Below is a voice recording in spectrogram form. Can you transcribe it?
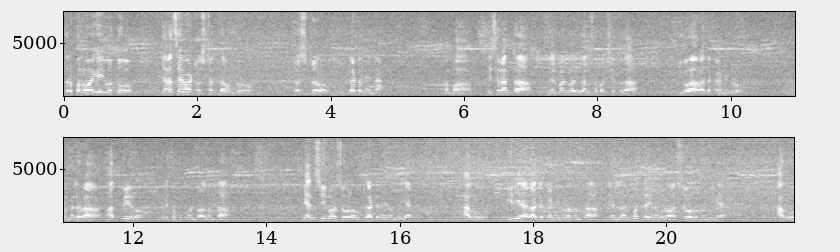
ಅದರ ಫಲವಾಗಿ ಇವತ್ತು ಜನಸೇವಾ ಟ್ರಸ್ಟ್ ಅಂತ ಒಂದು ಟ್ರಸ್ಟ್ ಉದ್ಘಾಟನೆಯನ್ನು ನಮ್ಮ ಹೆಸರಾಂತ ನೆಲಮಂಗಲ ವಿಧಾನಸಭಾ ಕ್ಷೇತ್ರದ ಯುವ ರಾಜಕಾರಣಿಗಳು, ನಮ್ಮೆಲ್ಲರ ಆತ್ಮೀಯರು, ದಲಿತ ಮುಖಂಡರಾದಂಥ ಎನ್ ಶ್ರೀನಿವಾಸ್ ಅವರ ಉದ್ಘಾಟನೆಯೊಂದಿಗೆ ಹಾಗೂ ಹಿರಿಯ ರಾಜಕಾರಣಿಗಳಾದಂಥ ಎಲ್ ಹನುಮಂತಯ್ಯನವರ ಆಶೀರ್ವಾದದೊಂದಿಗೆ ಹಾಗೂ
